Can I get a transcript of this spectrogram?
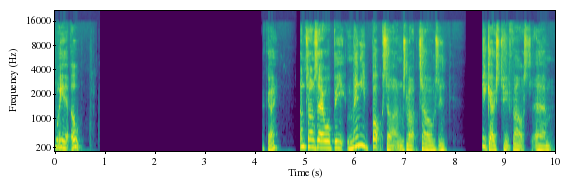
We? Oh, okay. Sometimes there will be many box items like tiles in. It goes too fast. Um,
